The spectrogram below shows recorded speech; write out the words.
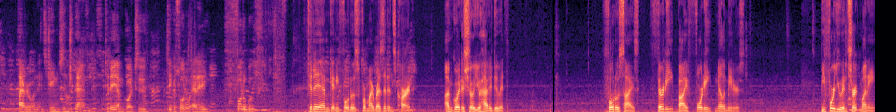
Hi everyone, it's James in Japan. Today I'm going to take a photo at a photo booth. Today I'm getting photos for my residence card. I'm going to show you how to do it. Photo size 30 by 40 millimeters. Before you insert money,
